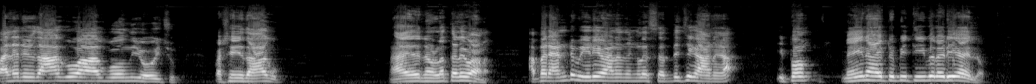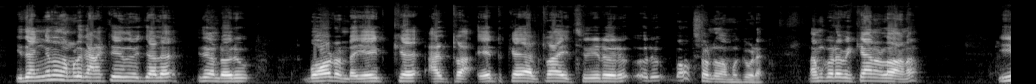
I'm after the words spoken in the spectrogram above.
പലരും ഇതാകുമോ ആകുമോ എന്ന് ചോദിച്ചു. പക്ഷേ ഇതാകും. ആയതിനുള്ള തെളിവാണ്. അപ്പോൾ രണ്ട് വീഡിയോ ആണ് നിങ്ങൾ ശ്രദ്ധിച്ച് കാണുക. ഇപ്പം മെയിനായിട്ട് ഇപ്പോൾ ഈ ടി വി റെഡി ആയല്ലോ. ഇതെങ്ങനെ നമ്മൾ കണക്ട് ചെയ്യുന്നത് വെച്ചാൽ ഇത് കണ്ടോ ഒരു ബോർഡുണ്ട് eight K ultra eight K ultra H ഡിയുടെ ഒരു ഒരു ബോക്സ് ഉണ്ട് നമുക്കിവിടെ. നമുക്കിവിടെ വിൽക്കാനുള്ളതാണ്. ഈ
